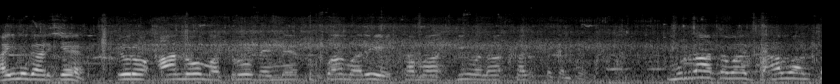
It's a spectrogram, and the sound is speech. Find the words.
ಹೈನುಗಾರಿಕೆ, ಇವರು ಹಾಲು, ಮೊಸರು, ಬೆಣ್ಣೆ, ತುಪ್ಪ ಮಾರಿ ತಮ್ಮ ಜೀವನ ಸಾಗಿಸ್ತಕ್ಕಂಥ ಮುರ್ರಾ ಅಥವಾ ಜಾವ ಅಂತ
